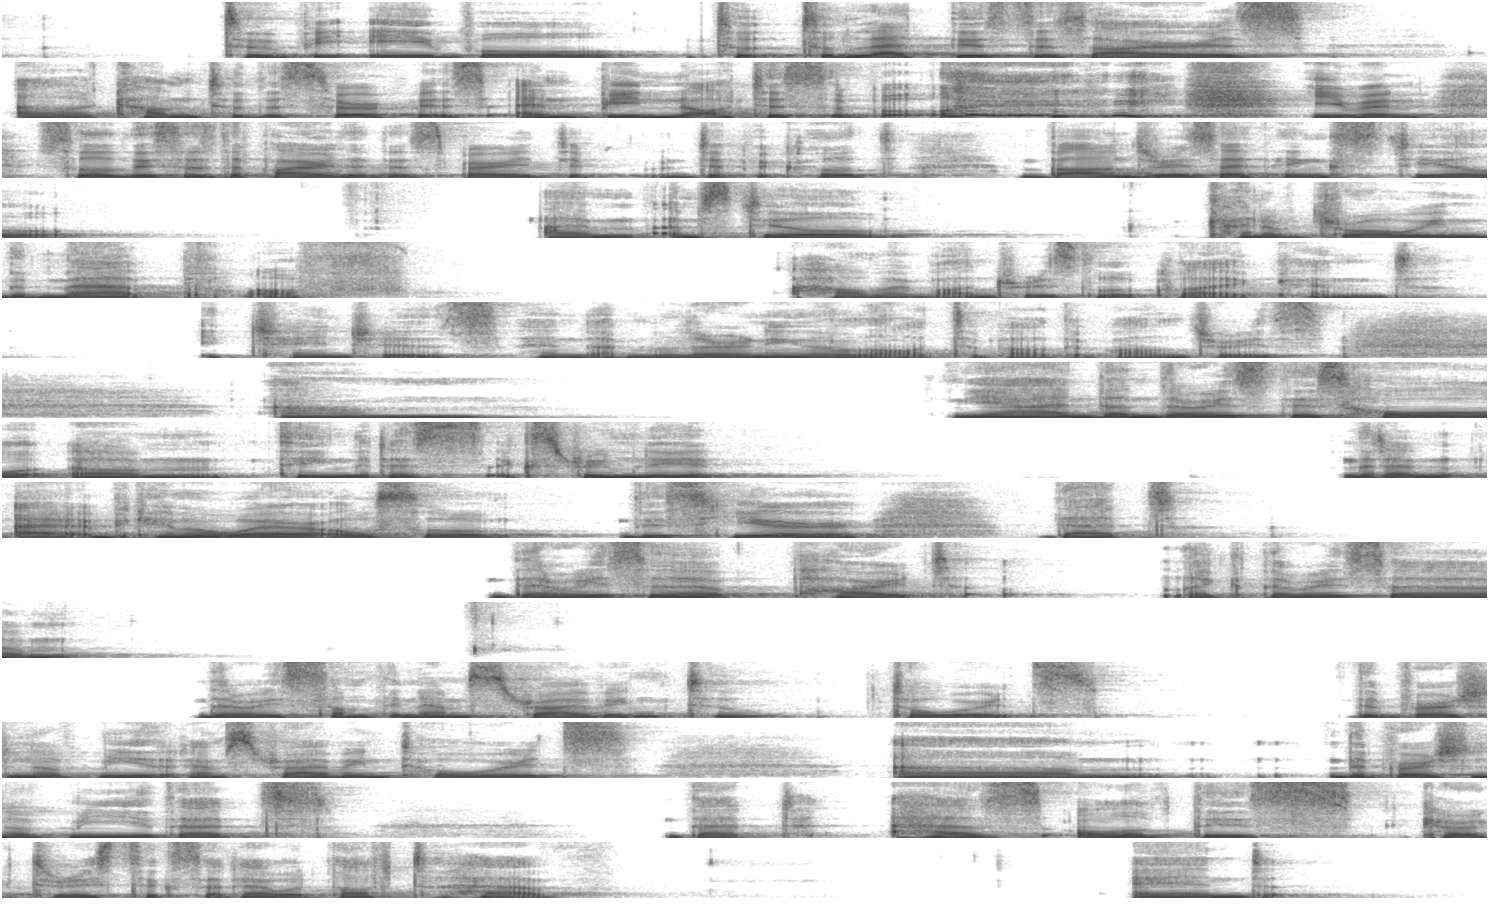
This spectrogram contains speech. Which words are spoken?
to be able to, to let these desires uh, come to the surface and be noticeable. Even so, this is the part that is very di- difficult. Boundaries, I think, still I'm I'm still kind of drawing the map of how my boundaries look like and it changes and I'm learning a lot about the boundaries. Um, yeah, and then there is this whole um, thing that is extremely that I, I became aware also this year that there is a part like there is a there is something I'm striving to towards, the version of me that I'm striving towards, um, the version of me that that has all of these characteristics that I would love to have. And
